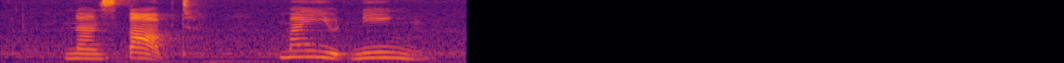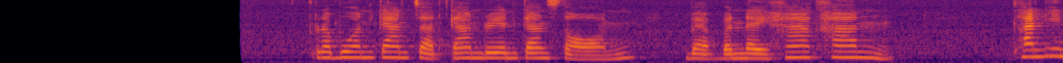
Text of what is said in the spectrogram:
ๆ non-stopped ไม่หยุดนิ่ง กระบวนการจัดการเรียนการสอนแบบบันได 5 ขั้น ขั้นที่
